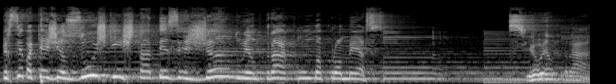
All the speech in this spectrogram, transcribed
Perceba que é Jesus quem está desejando entrar com uma promessa. Se eu entrar,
